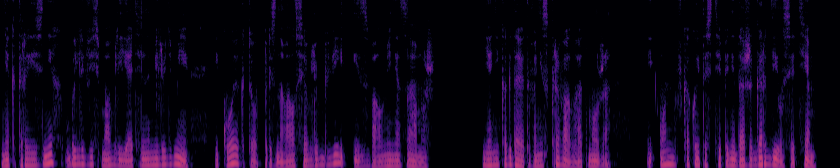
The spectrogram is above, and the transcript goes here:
Некоторые из них были весьма влиятельными людьми, и кое-кто признавался в любви и звал меня замуж. Я никогда этого не скрывала от мужа и он в какой-то степени даже гордился тем,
